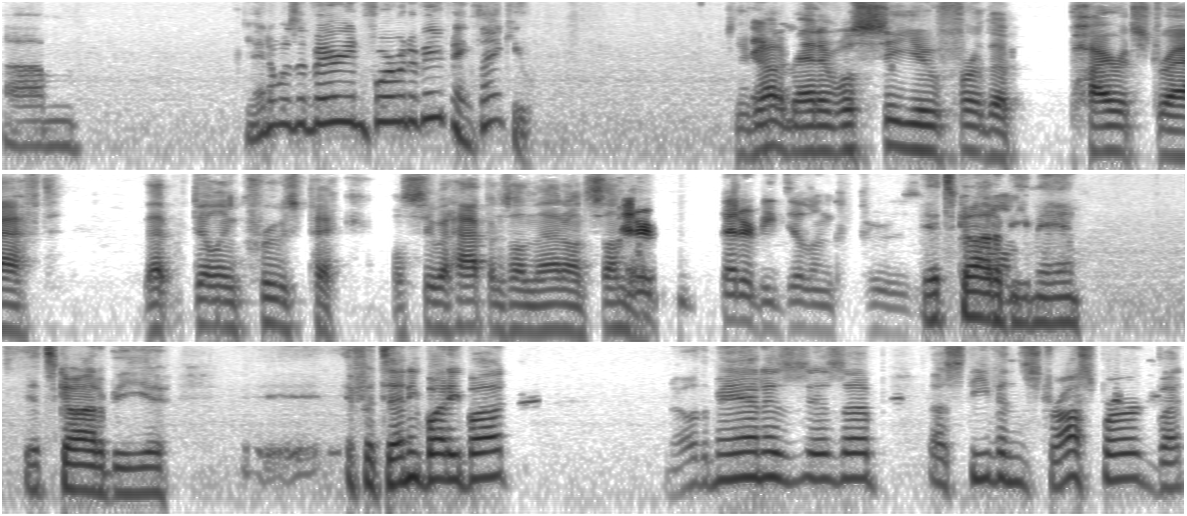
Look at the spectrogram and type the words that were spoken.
um, and it was a very informative evening. Thank you. You got it, man. And we'll see you for the Pirates draft. That Dylan Crews pick. We'll see what happens on that on Sunday. Better better be Dylan Crews. It's got to Um, be, man. It's got to be. If it's anybody but, no, the man is is a, a Stephen Strasburg, but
